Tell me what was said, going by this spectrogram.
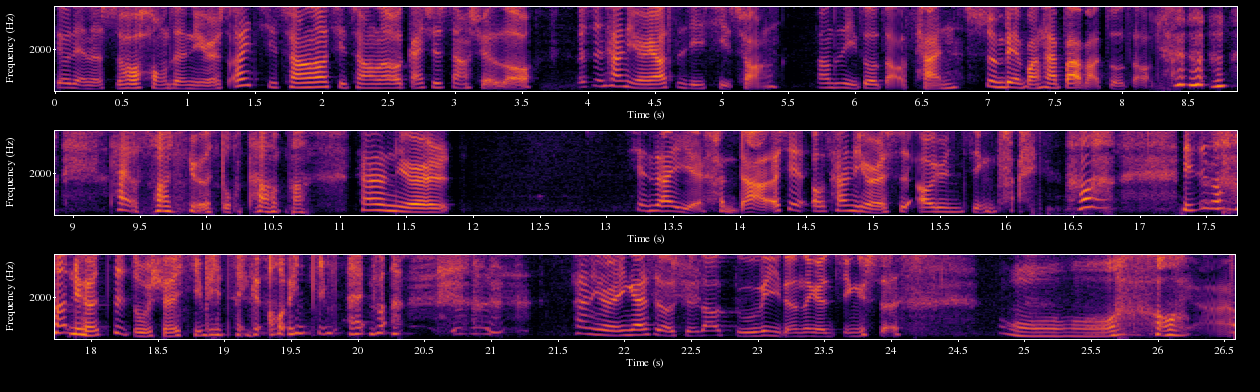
六点的时候哄着女儿说：“哎，起床了，起床了，该去上学喽。”而是他女儿要自己起床，帮自己做早餐，顺便帮他爸爸做早餐。他有说他女儿多大吗？他的女儿现在也很大了，而且哦，他女儿是奥运金牌。哈，你是说他女儿自主学习变成一个奥运金牌吗？就是他女儿应该是有学到独立的那个精神。哦，对啊，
